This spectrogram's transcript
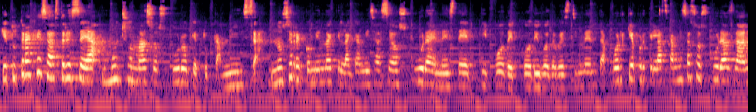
Que tu traje sastre sea mucho más oscuro que tu camisa. No se recomienda que la camisa sea oscura en este tipo de código de vestimenta. ¿Por qué? Porque las camisas oscuras dan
